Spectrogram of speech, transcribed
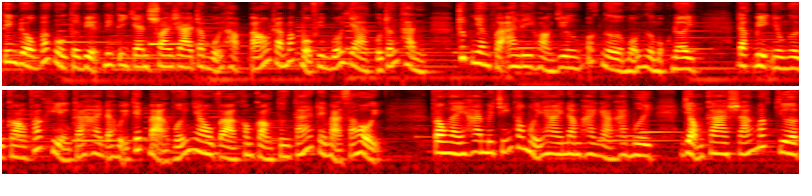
Tin đồn bắt nguồn từ việc netizen xoay ra trong buổi họp báo ra mắt bộ phim Bố già của Trấn Thành. Trúc Nhân và Ali Hoàng Dương bất ngờ mỗi người một nơi. Đặc biệt nhiều người còn phát hiện cả hai đã hủy kết bạn với nhau và không còn tương tác trên mạng xã hội. Vào ngày 29 tháng 12 năm 2020, giọng ca Sáng mắt chưa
